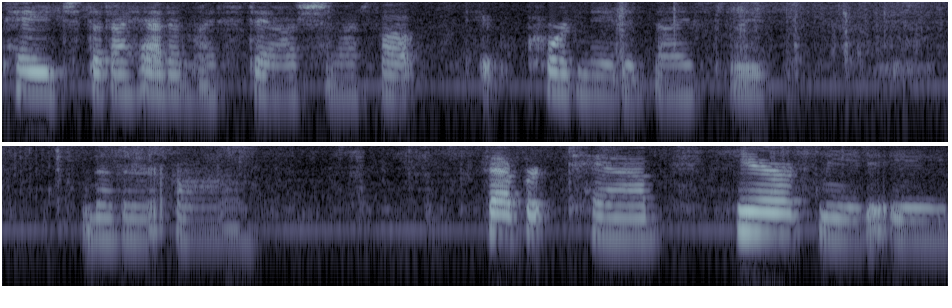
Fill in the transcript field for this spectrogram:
page that I had in my stash and I thought it coordinated nicely. Another uh, fabric tab. Here I've made a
